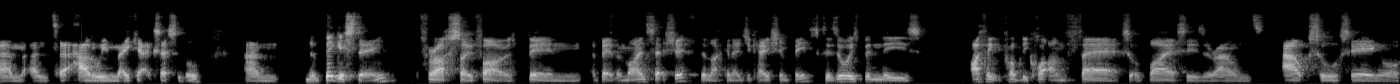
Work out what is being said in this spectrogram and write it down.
Um, and how do we make it accessible? Um, the biggest thing for us so far has been a bit of a mindset shift and like an education piece because there's always been these I think probably quite unfair sort of biases around outsourcing, or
